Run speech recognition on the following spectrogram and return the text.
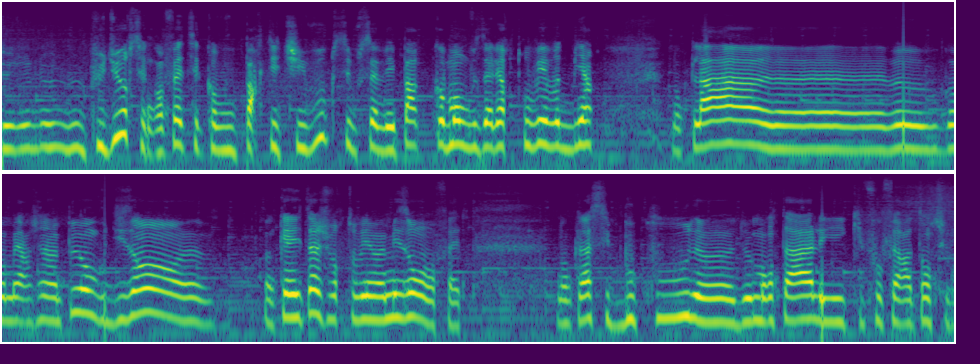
Le, le- le plus dur, c'est qu'en fait, c'est quand vous partez de chez vous, que vous ne savez pas comment vous allez retrouver votre bien. Donc là, euh, vous gambergez un peu en vous disant euh, dans quel état je vais retrouver ma maison en fait. Donc là, c'est beaucoup de, de mental et qu'il faut faire attention.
